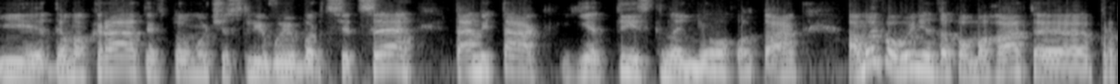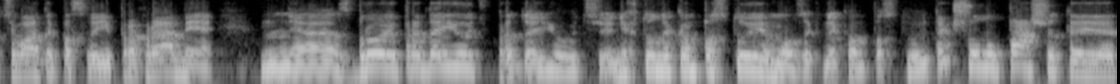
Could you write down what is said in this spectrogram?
і демократи, в тому числі виборці. Це там і так є тиск на нього. Так а ми повинні допомагати працювати по своїй програмі. Е, Зброю продають, продають. Ніхто не компостує мозок, не компостує. Так що лупашити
